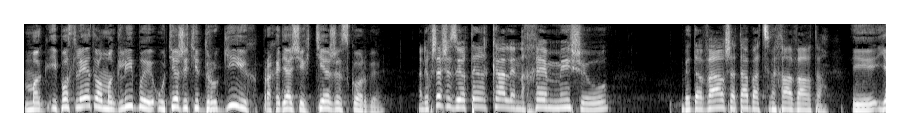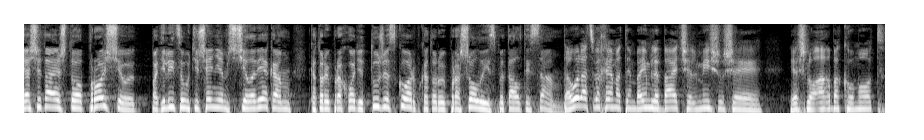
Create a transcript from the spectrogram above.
мог- и после этого могли бы утешить и других, проходящих те же скорби. אני חושב שזה יותר קל לנחם מישהו בדבר שאתה בעצמך עברת. И я считаю, что проще поделиться утешением с человеком, который проходит ту же скорбь, которую прошел и испытал ты сам. תארו לעצמכם, אתם באים לבית של מישהו שיש לו ארבע קומות,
